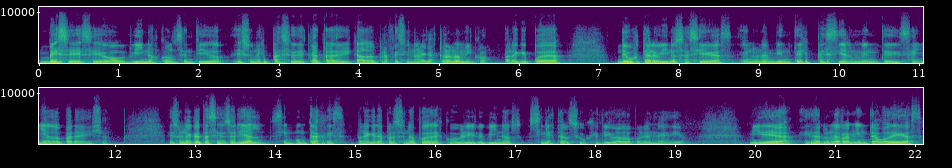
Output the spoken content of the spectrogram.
BCS o Vinos con Sentido es un espacio de cata dedicado al profesional gastronómico para que pueda Degustar vinos a ciegas en un ambiente especialmente diseñado para ello. Es una cata sensorial, sin puntajes, para que la persona pueda descubrir vinos sin estar subjetivado por el medio. Mi idea es darle una herramienta a bodegas,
